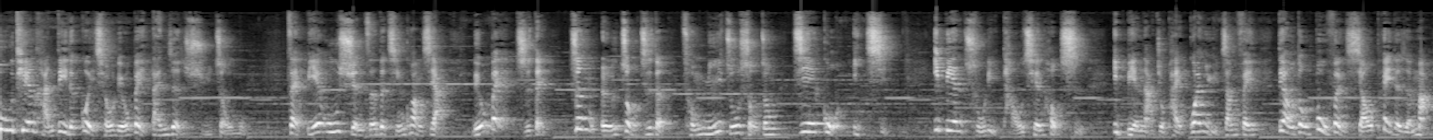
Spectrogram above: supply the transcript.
哭天喊地的跪求刘备担任徐州牧。在别无选择的情况下，刘备只得珍而重之的从糜竺手中接过一起，一边处理陶谦后事，一边呐、啊、就派关羽、张飞调动部分小沛的人马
